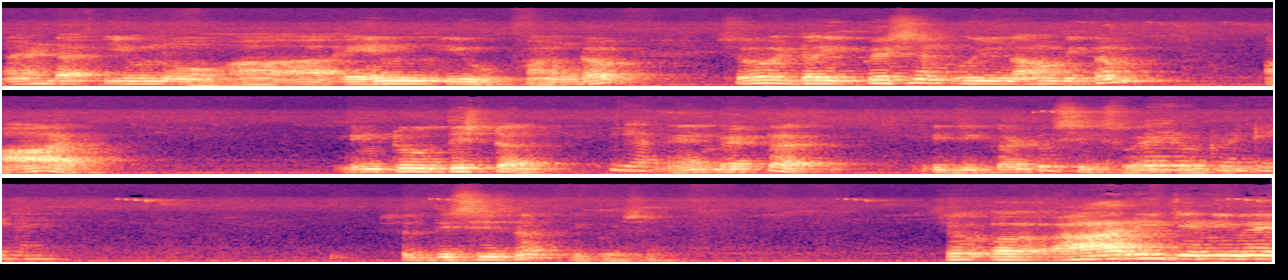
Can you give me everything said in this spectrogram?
and uh, you know uh, n you found out. So the equation will now become r into this term. Yeah. n vector is equal to 6 by By 29 29. so this is the equation. So uh, r is anyway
